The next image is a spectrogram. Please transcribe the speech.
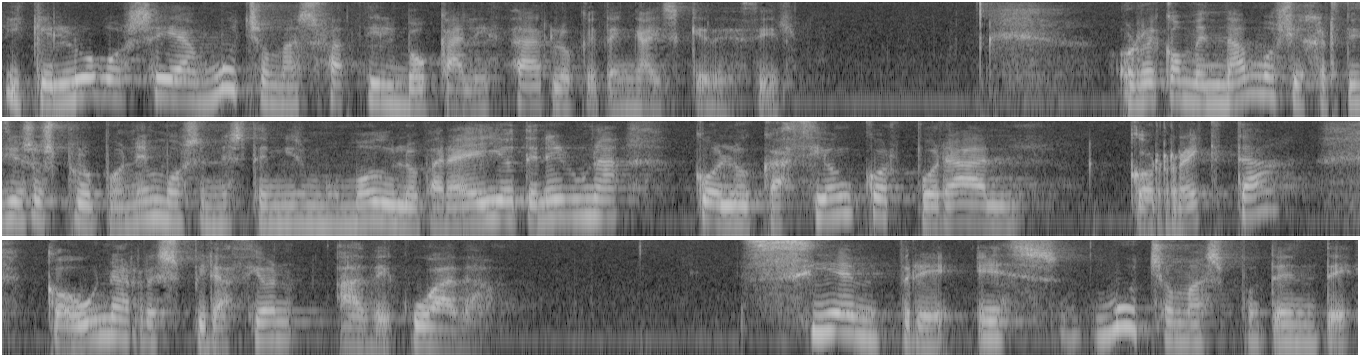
y que luego sea mucho más fácil vocalizar lo que tengáis que decir. Os recomendamos y ejercicios os proponemos en este mismo módulo para ello tener una colocación corporal correcta con una respiración adecuada. Siempre es mucho más potente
